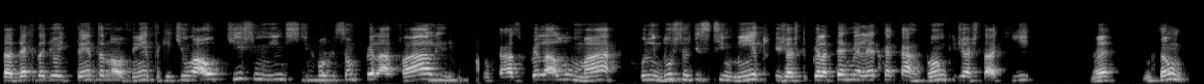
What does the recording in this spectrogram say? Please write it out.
da década de 80, 90, que tinha um altíssimo índice de poluição pela Vale, no caso, pela Alumar, por indústria de cimento, que já pela termoelétrica carvão, que já está aqui. Né? Então,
